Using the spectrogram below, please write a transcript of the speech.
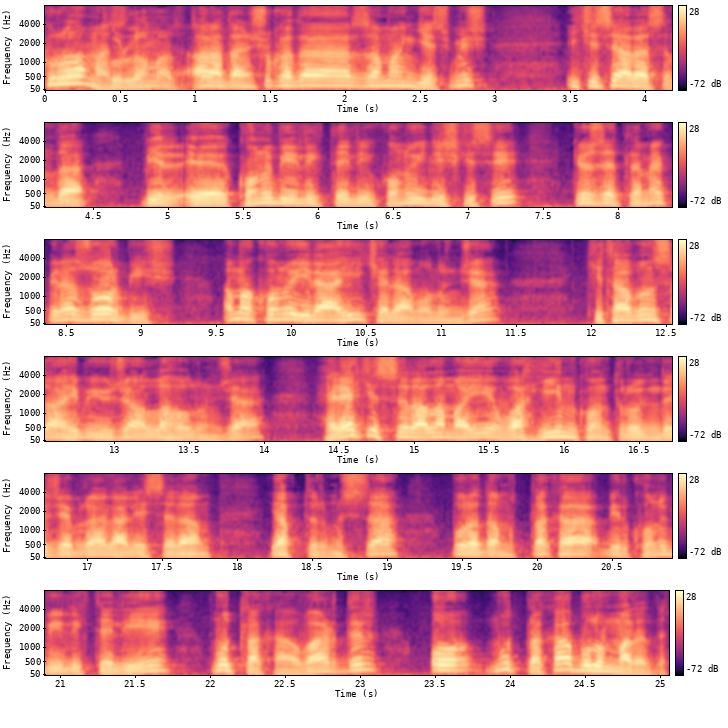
kurulamazdı. Kurulamaz, Yani. Aradan şu kadar zaman geçmiş. ikisi arasında bir e, konu birlikteliği, konu ilişkisi gözetlemek biraz zor bir iş. Ama konu ilahi kelam olunca, kitabın sahibi Yüce Allah olunca, hele ki sıralamayı vahyin kontrolünde Cebrail aleyhisselam yaptırmışsa, burada mutlaka bir konu birlikteliği mutlaka vardır. O mutlaka bulunmalıdır.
